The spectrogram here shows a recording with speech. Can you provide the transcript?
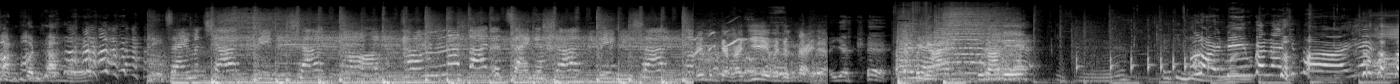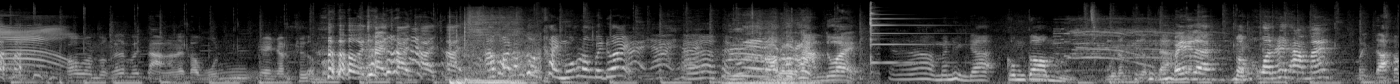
ฟันเฟินดำเลยใจมันชักดิ้นชักงอทำหน้าตาแต่ใจก็ชักดิ้นชักงอ นี่มึงจะขยี้ไปถึงไหนเนี่ยเป็นไงคุณนาดีไปกินอร่อยดีมกันนะชิบหายเพราะมันก็ไม่ต่างอะไรกับวุ้นในน้ำเชื่อมเออใช่ใช่ใช่ใช่เอาพ่อต้องดูดไข่มุกลงไปด้วยได้ได้เออไข่มุกขอดูดน้ำด้วยอ่า มันถึงจะกลมกล่อมวุ้นน้ำเชื่อมได้เป๊ะเลยสมควรให้ทำไหมไม่ต้อง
